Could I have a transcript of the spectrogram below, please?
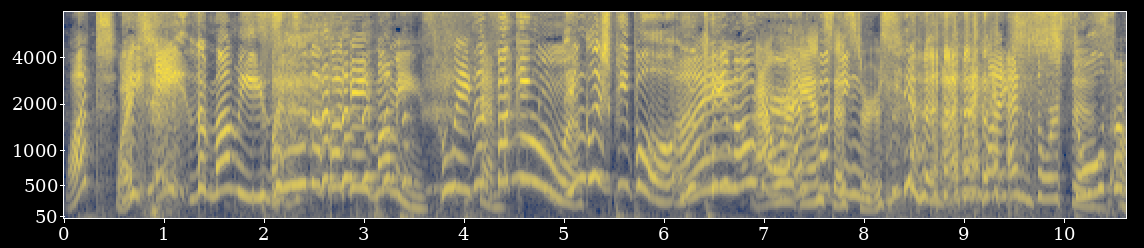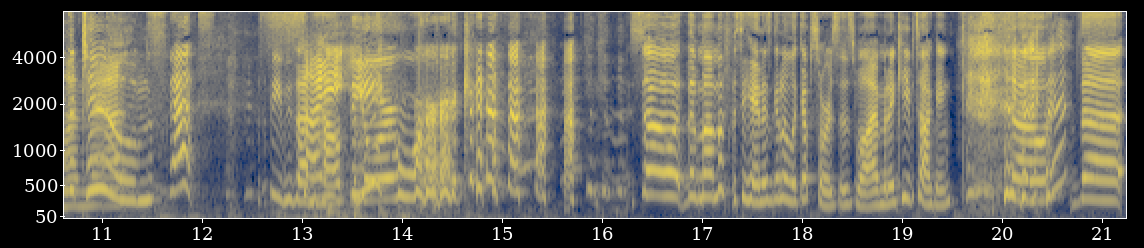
What? They ate the mummies. Who the fuck ate mummies? Who ate the them? The fucking English people who I- came over Our and fucking ancestors. I would like and stole from the on that. tombs. That's seems Cite unhealthy. your work. So the mummif- so Hannah's gonna look up sources while I'm gonna keep talking. So the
